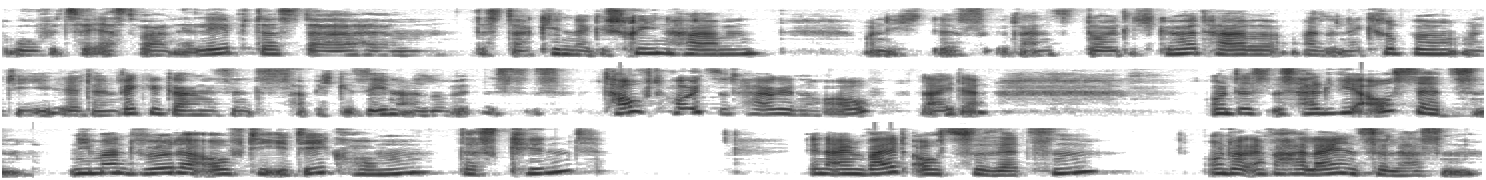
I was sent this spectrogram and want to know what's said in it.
wo wir zuerst waren, erlebt, dass da, ähm, dass da Kinder geschrien haben und ich es ganz deutlich gehört habe, also in der Krippe und die Eltern weggegangen sind, das habe ich gesehen. Also es, es taucht heutzutage noch auf, leider. Und es ist halt wie Aussetzen. Niemand würde auf die Idee kommen, das Kind in einen Wald auszusetzen und dort einfach alleine zu lassen.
